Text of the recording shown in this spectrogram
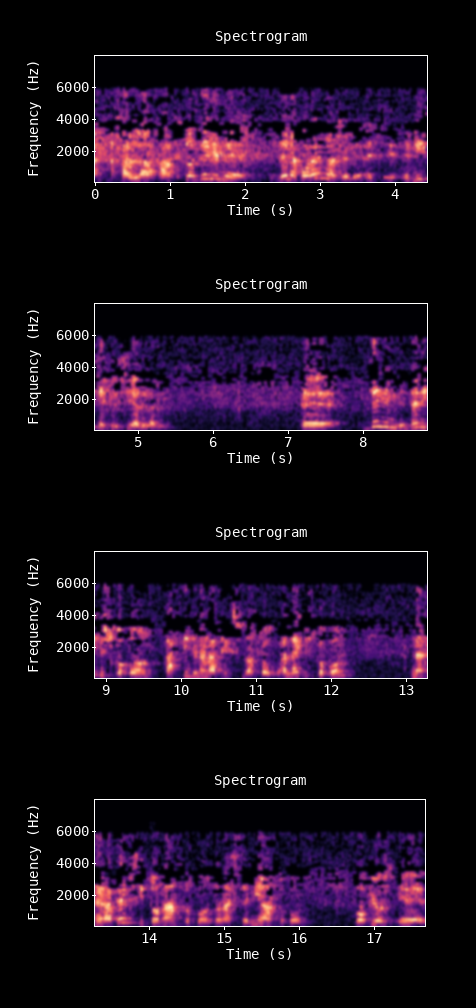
Αλλά αυτό δεν είναι, δεν αφορά εμάς βέβαια. Έτσι, εμείς η Εκκλησία δηλαδή ε, δεν, δεν έχει σκοπό αυτή την ανάπτυξη του ανθρώπου, αλλά έχει σκοπό να θεραπεύσει τον άνθρωπο, τον ασθενή άνθρωπο, ο οποίος, ε,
